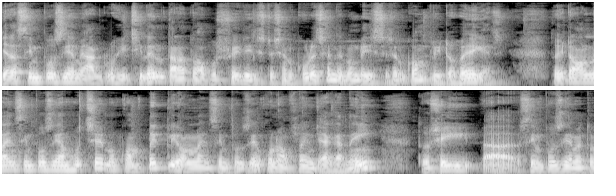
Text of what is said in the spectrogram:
যারা সিম্পোজিয়ামে আগ্রহী ছিলেন, তারা তো অবশ্যই রেজিস্ট্রেশন করেছেন এবং রেজিস্ট্রেশন কমপ্লিটও হয়ে গেছে। তো এটা অনলাইন সিম্পোজিয়াম হচ্ছে এবং কমপ্লিটলি অনলাইন সিম্পোজিয়াম কোনো অফলাইন জায়গা নেই। তো সেই সিম্পোজিয়ামে তো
